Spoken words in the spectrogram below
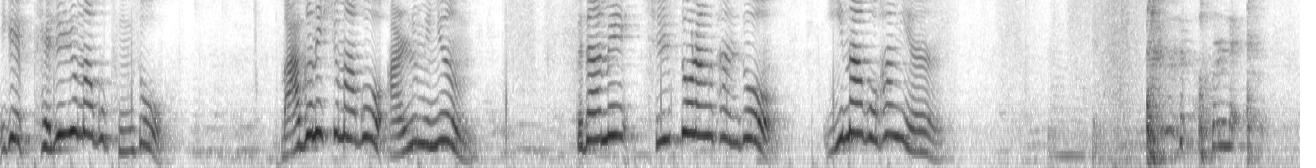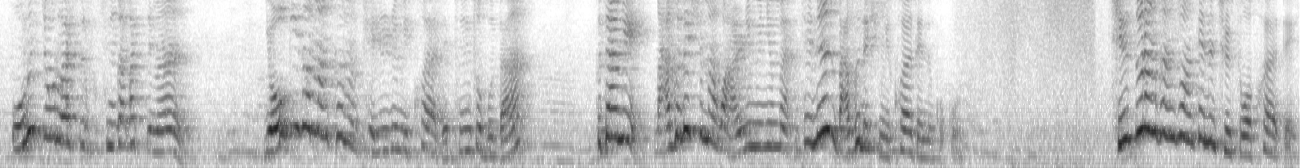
이게 베릴륨하고 붕소, 마그네슘하고 알루미늄, 그 다음에 질소랑 산소, 인하고 황이야. 원래 오른쪽으로 갈수록 증가 같지만 여기서만큼은 베릴륨이 커야 돼 붕소보다. 그 다음에 마그네슘하고 알루미늄한테는 마그네슘이 커야 되는 거고. 질소랑 산소한테는 질소가 커야 돼.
